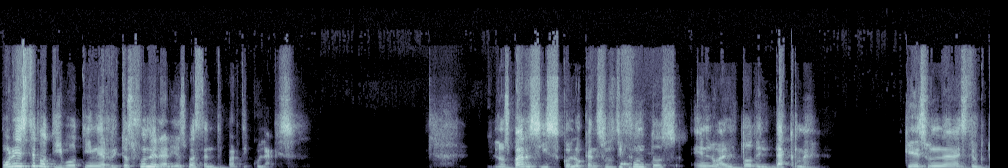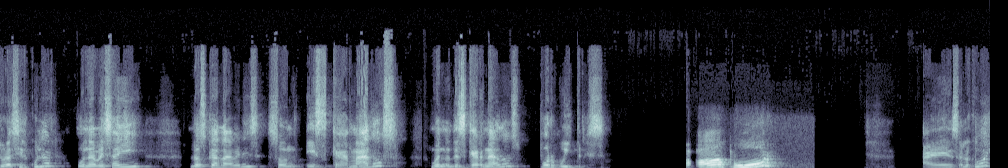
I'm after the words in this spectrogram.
Por este motivo, tiene ritos funerarios bastante particulares. Los parsis colocan sus difuntos en lo alto del Dakma, que es una estructura circular. Una vez ahí, los cadáveres son escamados, bueno, descarnados por buitres. Ah, ¿por? A eso es a lo que voy.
